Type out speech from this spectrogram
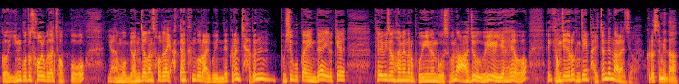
그 인구도 서울보다 적고, 야, 뭐 면적은 서울보다 약간 큰 거로 알고 있는데 그런 작은 도시 국가인데 이렇게 텔레비전 화면으로 보이는 모습은 아주 의리의리해요. 경제적으로 굉장히 발전된 나라죠. 그렇습니다.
